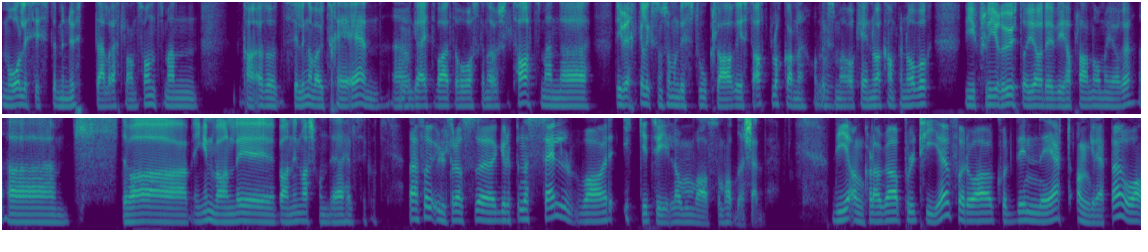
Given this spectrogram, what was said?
mål i siste minutt, eller et eller annet sånt. men altså, Stillinga var jo 3-1. Uh, mm. Greit var et overraskende resultat, men uh, de virker liksom som om de sto klare i startblokkene. og liksom mm. ok, Nå er kampen over. Vi flyr ut og gjør det vi har planer om å gjøre. Uh, det var ingen vanlig baneinvasjon, det er helt sikkert. Nei, for ultrasgruppene selv var ikke i tvil om hva som hadde skjedd. De anklaga politiet for å ha koordinert angrepet og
